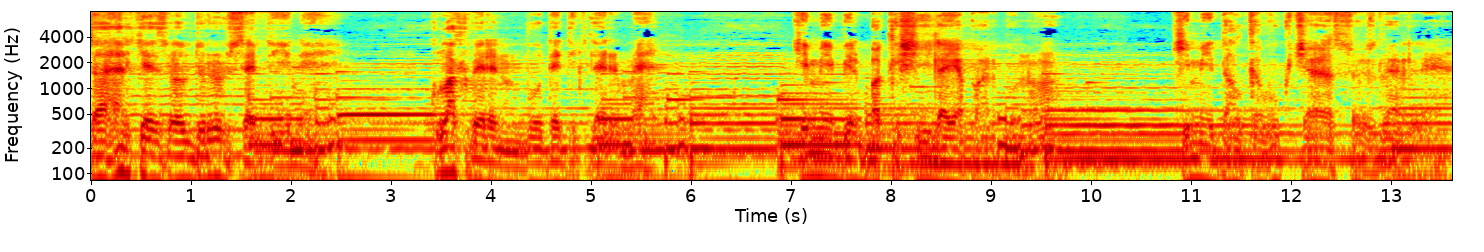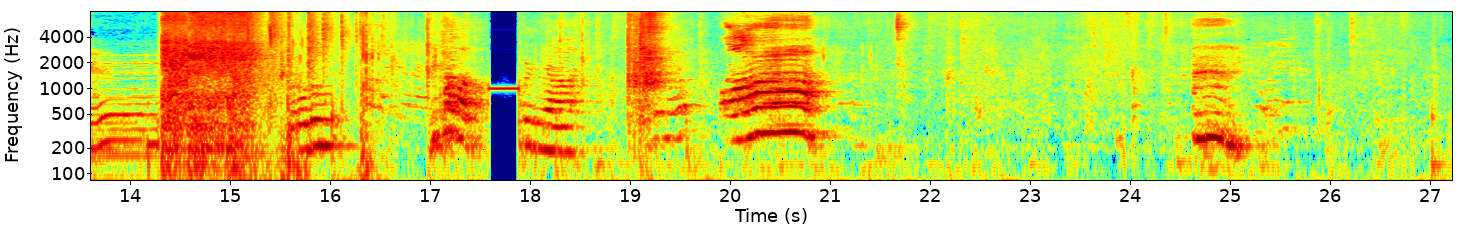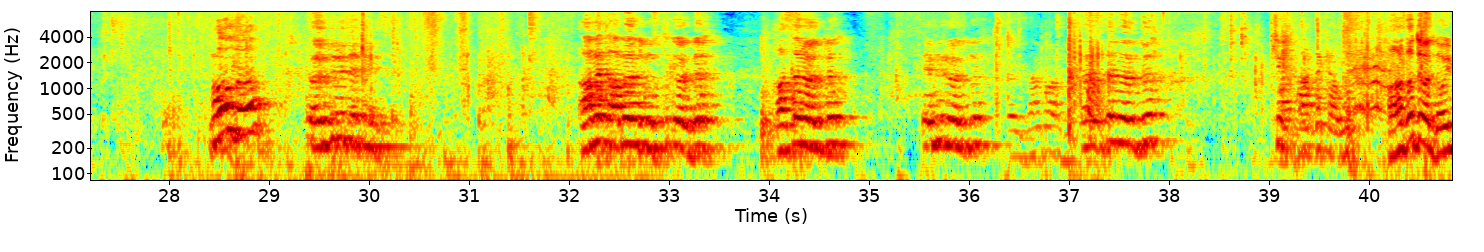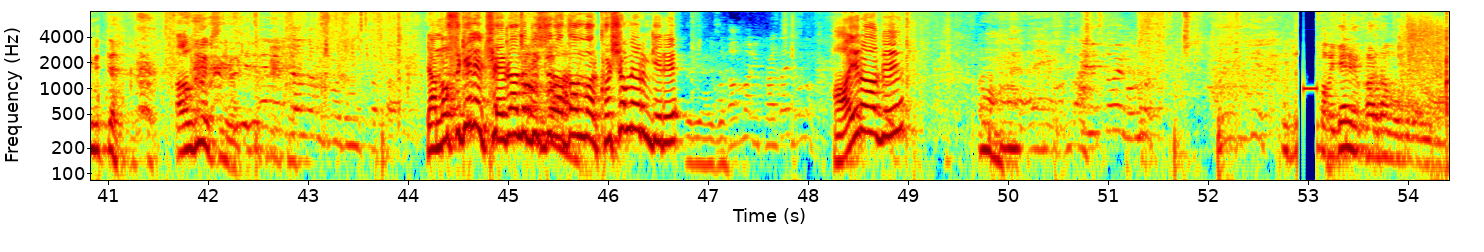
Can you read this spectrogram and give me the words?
Oysa herkes öldürür sevdiğini. Kulak verin bu dediklerime. Kimi bir bakışıyla yapar bunu. Kimi dal kavukça sözlerle. Oğlum bir tane at ya. Aa! ne oldu? Öldünüz hepiniz. Ahmet abi öldü, Mıstık öldü. Hasan öldü. Emir öldü. Özlem öldü. Kim? Arda kaldı. Arda da öldü, oyun bitti. Aldım hepsini ben. Ya nasıl geleyim? Çevremde bir sürü adam var. Koşamıyorum geri. Adamlar yukarıdaydı oğlum. Hayır abi. Mustafa gene yukarıdan vurdu beni ya.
